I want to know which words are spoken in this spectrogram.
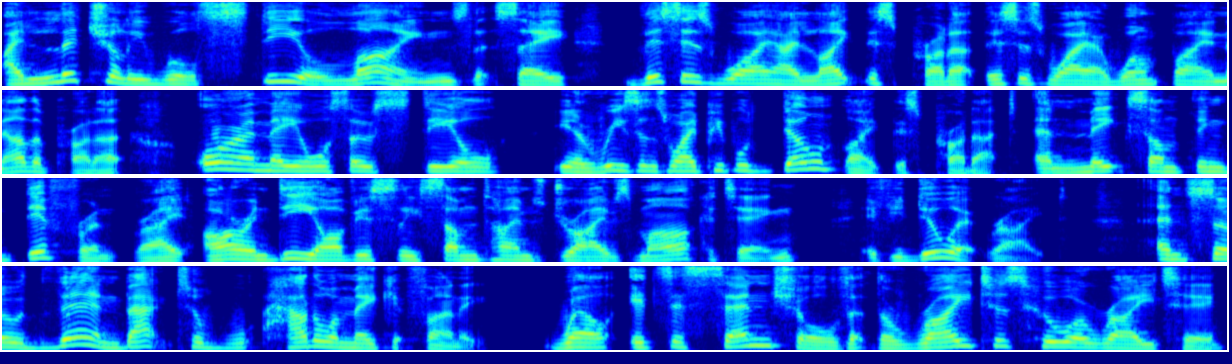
I literally will steal lines that say, this is why I like this product. This is why I won't buy another product. Or I may also steal you know reasons why people don't like this product and make something different right r&d obviously sometimes drives marketing if you do it right and so then back to how do i make it funny well it's essential that the writers who are writing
